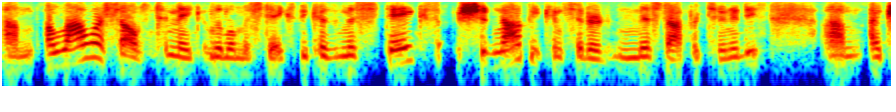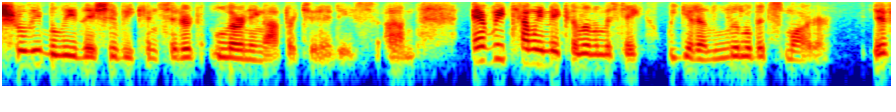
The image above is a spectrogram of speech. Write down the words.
Um, allow ourselves to make little mistakes because mistakes should not be considered missed opportunities. Um, I truly believe they should be considered learning opportunities. Um, every time we make a little mistake, we get a little bit smarter. If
